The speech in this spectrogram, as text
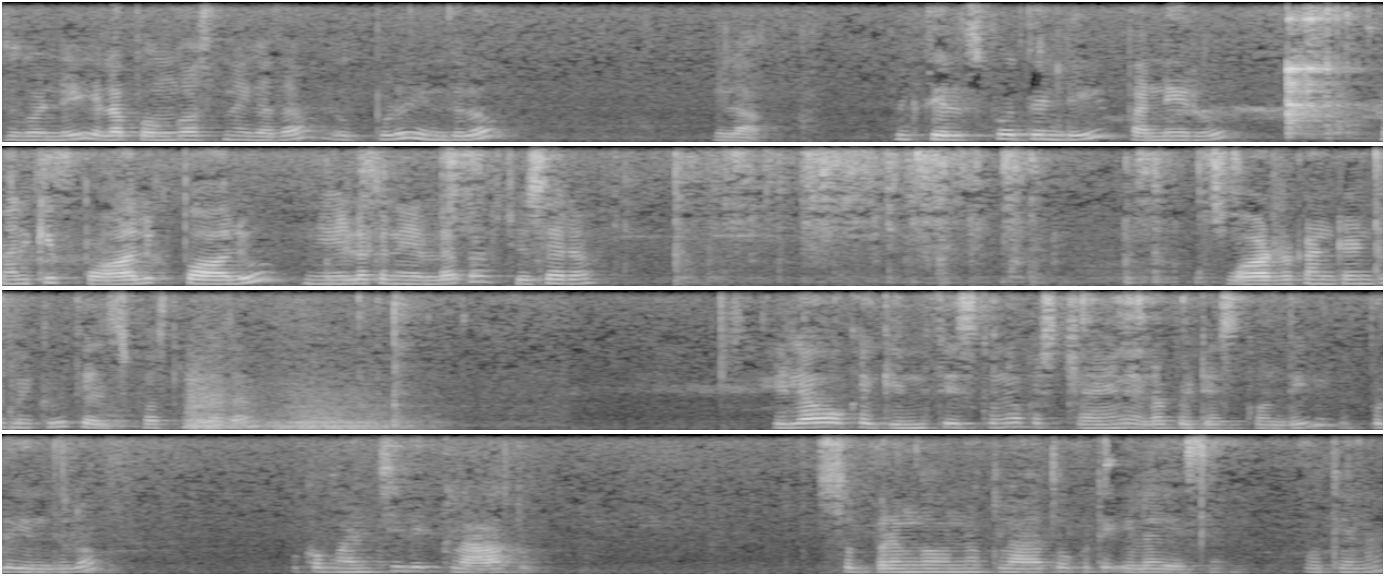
ఇదిగోండి ఇలా పొంగు వస్తున్నాయి కదా ఇప్పుడు ఇందులో ఇలా. మీకు తెలిసిపోద్దండి పన్నీరు. మనకి పాలుకు పాలు నీళ్ళకి నీళ్ళగా చూసారా? వాటర్ కంటెంట్ మీకు తెలిసిపోతుంది కదా. ఇలా ఒక గిన్నె తీసుకుని ఒక స్ట్రైన్ ఇలా పెట్టేసుకోండి. ఇప్పుడు ఇందులో ఒక మంచిది క్లాత్ శుభ్రంగా ఉన్న క్లాత్ ఒకటి ఇలా వేసాను ఓకేనా?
